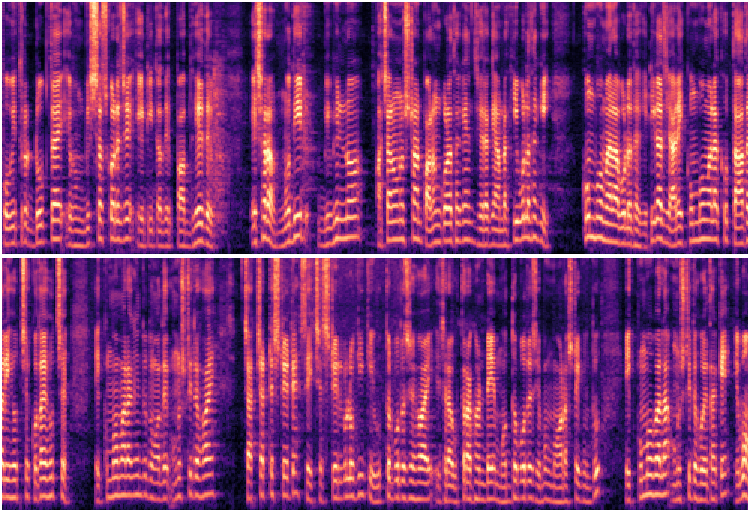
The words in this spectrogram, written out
পবিত্র ডুব দেয় এবং বিশ্বাস করে যে এটি তাদের পাপ ধুয়ে দেবে। এছাড়াও নদীর বিভিন্ন আচার অনুষ্ঠান পালন করে থাকেন যেটাকে আমরা কি বলে থাকি? কুম্ভ মেলা বলে থাকি, ঠিক আছে? আর এই কুম্ভ মেলা খুব তাড়াতাড়ি হচ্ছে, কোথায় হচ্ছে? এই কুম্ভ মেলা কিন্তু তোমাদের অনুষ্ঠিত হয় চার চারটে স্টেটে, সেই স্টেটগুলো কী কী? উত্তরপ্রদেশে হয় এছাড়া উত্তরাখণ্ডে, মধ্যপ্রদেশ এবং মহারাষ্ট্রে কিন্তু এই কুম্ভ মেলা অনুষ্ঠিত হয়ে থাকে এবং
